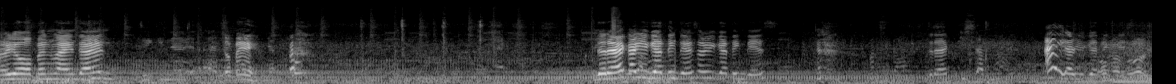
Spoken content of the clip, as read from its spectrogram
Are you open-minded? Kape. Direk, are you getting this? Are you getting this? Direk, Is a man. ay, are you oh getting this? god.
